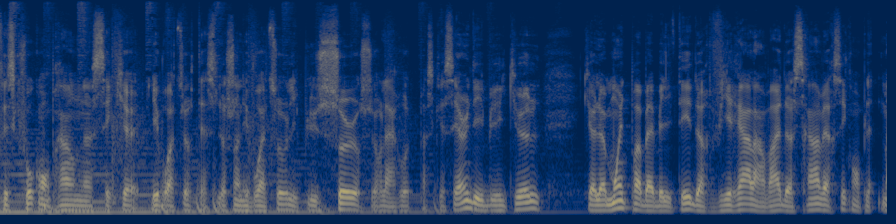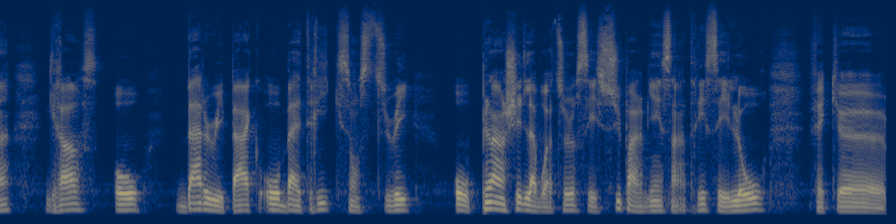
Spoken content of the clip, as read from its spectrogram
C'est ce qu'il faut comprendre, c'est que les voitures Tesla sont les voitures les plus sûres sur la route parce que c'est un des véhicules qui a le moins de probabilité de revirer à l'envers, de se renverser complètement grâce au battery pack, aux batteries qui sont situées au plancher de la voiture. C'est super bien centré, c'est lourd. Fait que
